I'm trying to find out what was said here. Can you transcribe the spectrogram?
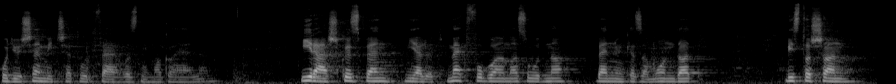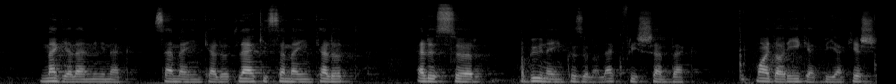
hogy ő semmit se tud felhozni maga ellen. Írás közben, mielőtt megfogalmazódna bennünk ez a mondat, biztosan megjelennének szemeink előtt, lelki szemeink előtt először a bűneink közül a legfrissebbek, majd a régebbiek, és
